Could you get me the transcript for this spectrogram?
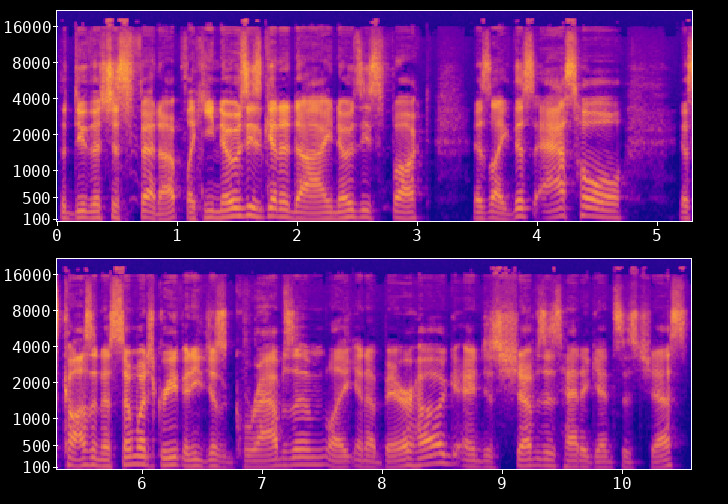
the dude that's just fed up, like he knows he's gonna die, knows he's fucked, is like this asshole is causing us so much grief and he just grabs him like in a bear hug and just shoves his head against his chest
